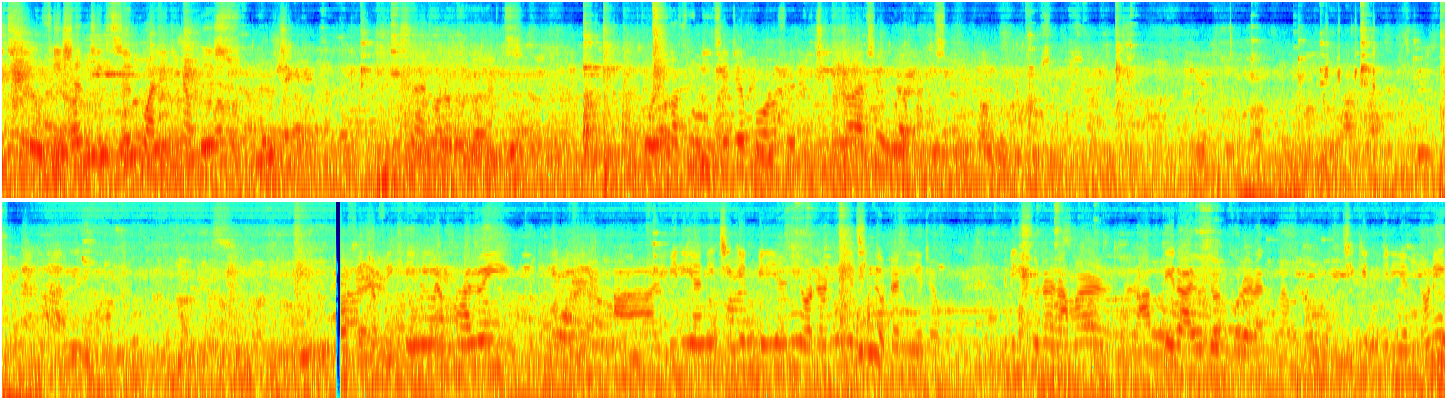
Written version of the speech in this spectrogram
ভালোই ছিল ফিশ অ্যান্ড চিপসের কোয়ালিটিটা বেশ এখনও কোল্ড কফির নিচে যে বরফের কুচিগুলো আছে, ওগুলো খেয়ে নিলাম, ভালোই। আর বিরিয়ানি চিকেন বিরিয়ানি অর্ডার দিয়েছি, ওটা নিয়ে যাব। রিসুর আমার রাতের আয়োজন করে রাখলাম। চিকেন বিরিয়ানি, অনেক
